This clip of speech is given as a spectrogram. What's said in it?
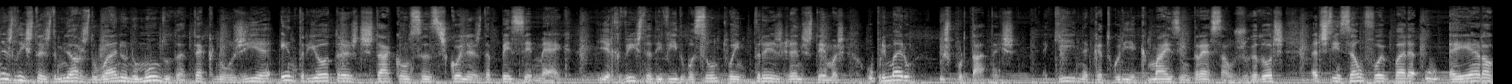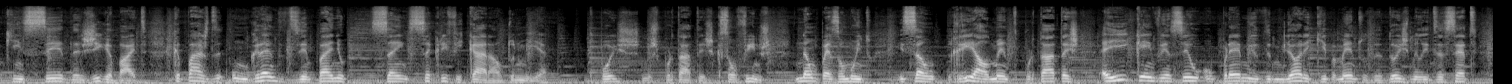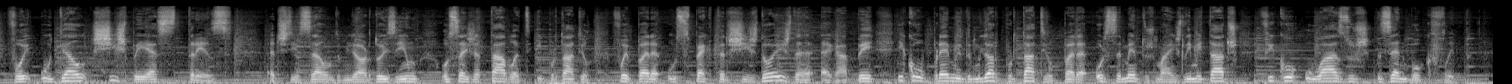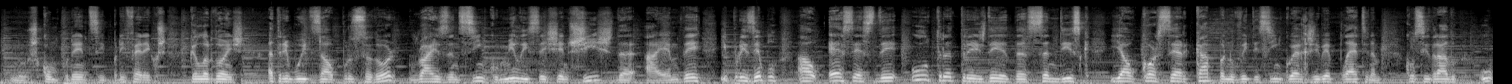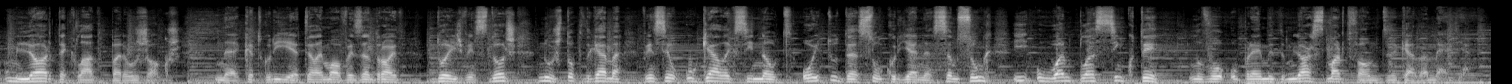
Nas listas de melhores do ano no mundo da tecnologia, entre outras, destacam-se as escolhas da PC Mag e a revista divide o assunto em três grandes temas. O primeiro, os portáteis. Aqui, na categoria que mais interessa aos jogadores, a distinção foi para o Aero 15C da Gigabyte, capaz de um grande desempenho sem sacrificar a autonomia. Depois, nos portáteis que são finos, não pesam muito e são realmente portáteis, aí quem venceu o prémio de melhor equipamento de 2017 foi o Dell XPS 13. A distinção de melhor 2 em 1, ou seja, tablet e portátil, foi para o Spectre X2 da HP e com o prémio de melhor portátil para orçamentos mais limitados ficou o Asus ZenBook Flip nos componentes e periféricos, galardões atribuídos ao processador Ryzen 5 1600X da AMD e, por exemplo, ao SSD Ultra 3D da SanDisk e ao Corsair K95 RGB Platinum, considerado o melhor teclado para os jogos. Na categoria telemóveis Android, dois vencedores. Nos topo de gama venceu o Galaxy Note 8 da sul-coreana Samsung e o OnePlus 5T levou o prémio de melhor smartphone de gama média.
